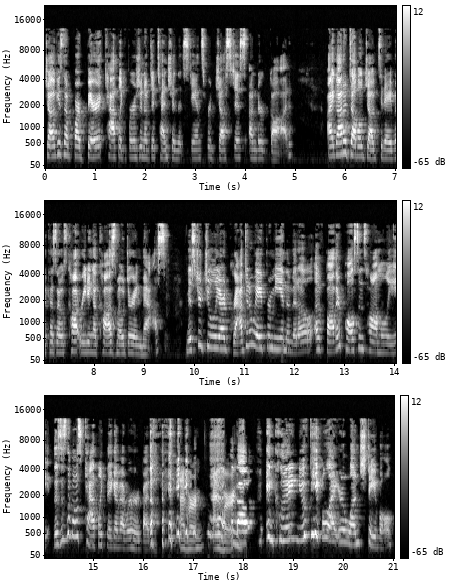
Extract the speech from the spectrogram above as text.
Jug is a barbaric Catholic version of detention that stands for justice under God. I got a double jug today because I was caught reading a Cosmo during Mass. Mr. Juilliard grabbed it away from me in the middle of Father Paulson's homily. This is the most Catholic thing I've ever heard, by the way. Ever, ever. About including new people at your lunch table.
